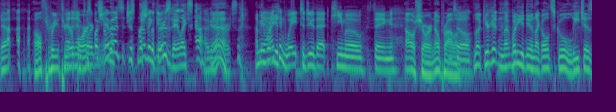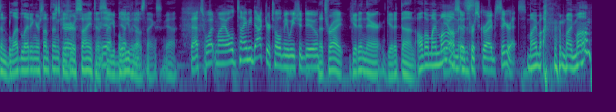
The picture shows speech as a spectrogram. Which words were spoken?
Yeah, all three, three Had or four. important- Push It him was just no push him big to. Thursday like Scott. I mean, Yeah. that works. I mean, yeah, I you? can wait to do that chemo thing. Oh, sure, no problem. Until- Look, you're getting. What are you doing? Like old school leeches and bloodletting or something? Because Sure. you're a scientist, so you believe yep, in those things. Yeah, That's what my old timey doctor told me we should do. that's right. Get in there, get it done. Although my he mom also is prescribed cigarettes. my my mom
